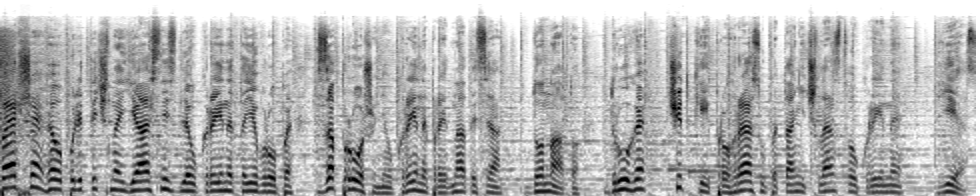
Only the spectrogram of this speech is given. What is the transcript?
Перше геополітична ясність для України та Європи, запрошення України приєднатися до НАТО. Друге чіткий прогрес у питанні членства України в ЄС.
